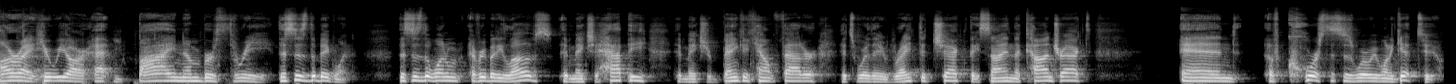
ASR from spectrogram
All right, here we are at buy number three. This is the big one. This is the one everybody loves. It makes you happy. It makes your bank account fatter. It's where they write the check, they sign the contract. And of course, this is where we want to get to.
